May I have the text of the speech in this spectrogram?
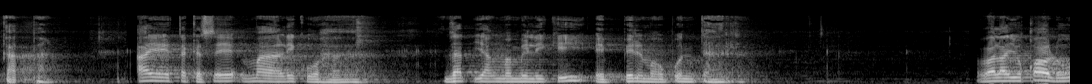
Ka'bah. Ayat tegese malikuha. Zat yang memiliki ibil maupun dar. Wala yuqalu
